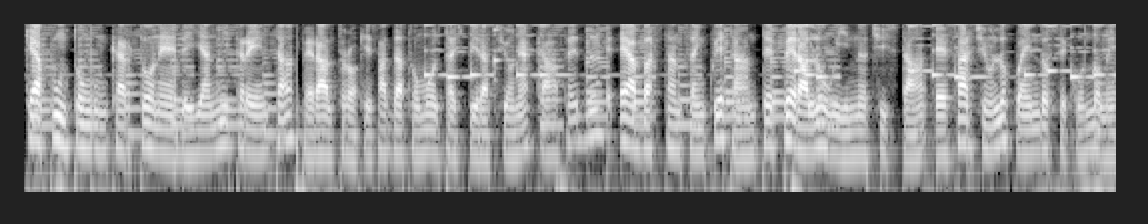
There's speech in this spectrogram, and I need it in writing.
che è appunto un cartone degli anni 30, peraltro che ha dato molta ispirazione a Cuphead, è abbastanza inquietante, per Halloween ci sta e farci un loquendo secondo me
